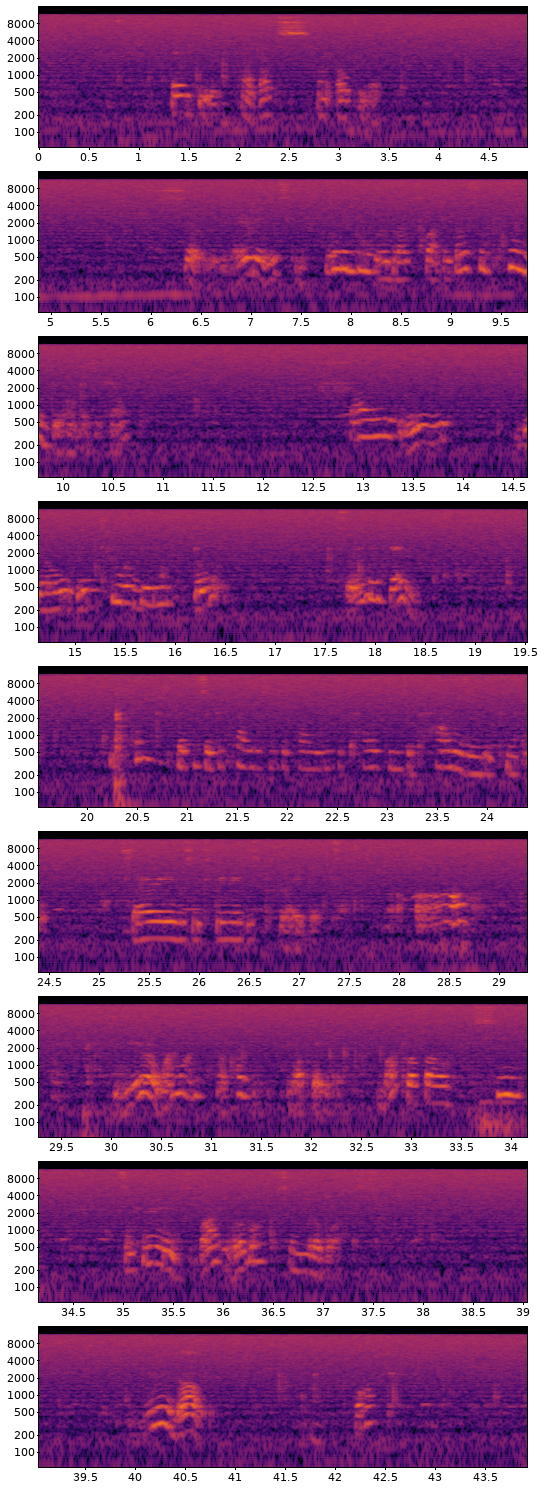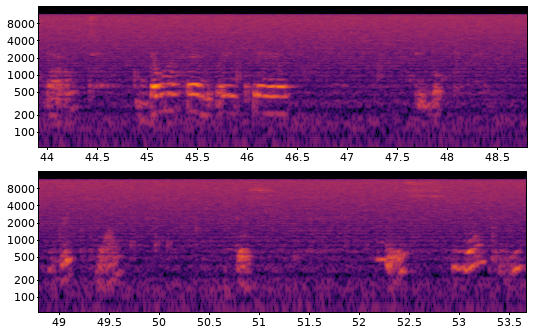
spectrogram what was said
Thank you. Oh, that's my ultimate. So, there it is. Configurable Roblox spot is also playable on this account. Shall we go into a new store? Server game. Thousands and thousands and thousands and thousands and thousands of people. Sorry, this experience is private. Oh. Zero one one. Okay. Update. Bot profile. See. So here it is. Bot Roblox and Roblox. Zero dollars. Bot. That. Don't have very clear. People. This one. This. This. Welcome.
